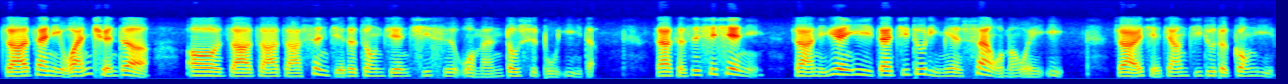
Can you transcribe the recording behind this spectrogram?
主要在你完全的。哦，咋咋咋圣洁的中间，其实我们都是不义的。主可是谢谢你，主要你愿意在基督里面算我们为义，主要而且将基督的公义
